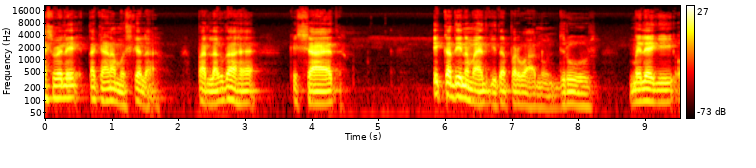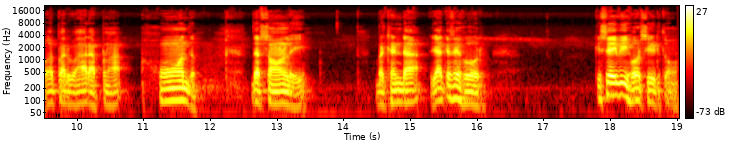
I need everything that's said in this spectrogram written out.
ਇਸ ਵੇਲੇ ਤਾਂ ਕਹਿਣਾ ਮੁਸ਼ਕਿਲ ਆ ਪਰ ਲੱਗਦਾ ਹੈ ਕਿ ਸ਼ਾਇਦ ਇੱਕ ਅੱਧੀ ਨੁਮਾਇੰਦਗੀ ਤਾਂ ਪਰਿਵਾਰ ਨੂੰ ਜ਼ਰੂਰ ਮਿਲੇਗੀ ਔਰ ਪਰਿਵਾਰ ਆਪਣਾ ਹੋਂਦ ਦਰਸਾਉਣ ਲਈ ਬਠਿੰਡਾ ਜਾਂ ਕਿਸੇ ਹੋਰ ਕਿਸੇ ਵੀ ਹੋਰ ਸੀਟ ਤੋਂ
